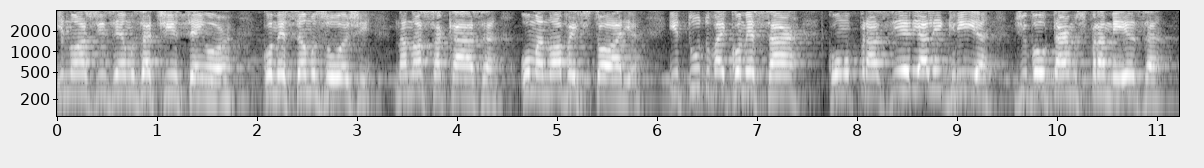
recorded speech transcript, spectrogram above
e nós dizemos a ti, Senhor, começamos hoje na nossa casa uma nova história e tudo vai começar com o prazer e alegria de voltarmos para a mesa,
